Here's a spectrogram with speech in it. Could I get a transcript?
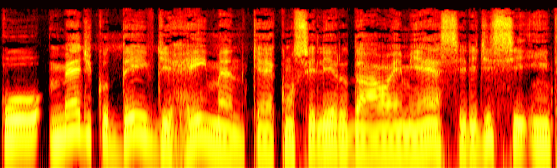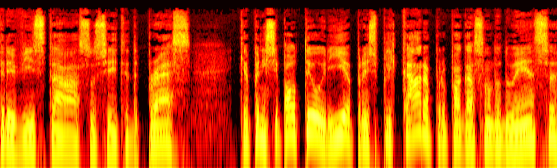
O médico David Heyman, que é conselheiro da OMS, ele disse em entrevista à Associated Press que a principal teoria para explicar a propagação da doença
